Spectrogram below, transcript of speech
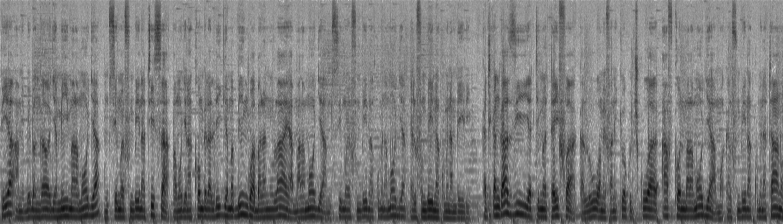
Pia amebeba ngao ya jamii mara moja msimu 2009 pamoja na kombe la ligi ya mabingwa barani Ulaya mara moja msimu wa 2011 2012. Katika ngazi ya timu ya taifa Kalou amefanikiwa kuchukua AFCON mara moja mwaka 2015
